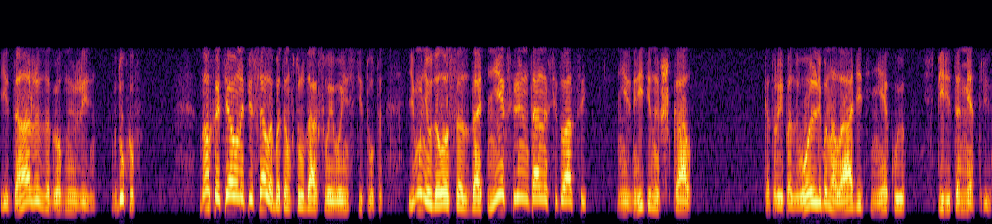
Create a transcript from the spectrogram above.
и даже в загробную жизнь, в духов. Но хотя он написал об этом в трудах своего института, ему не удалось создать ни экспериментальных ситуаций, ни измерительных шкал, которые позволили бы наладить некую спиритометрию.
